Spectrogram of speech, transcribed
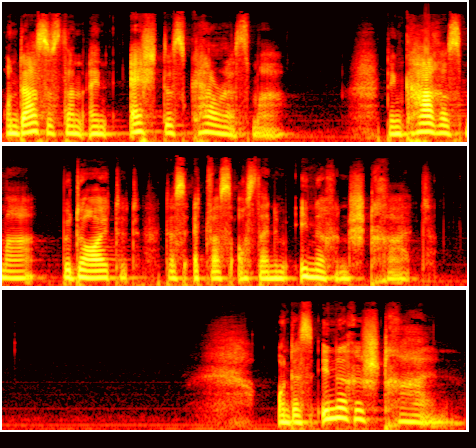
Und das ist dann ein echtes Charisma. Denn Charisma bedeutet, dass etwas aus deinem Inneren strahlt. Und das innere Strahlen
